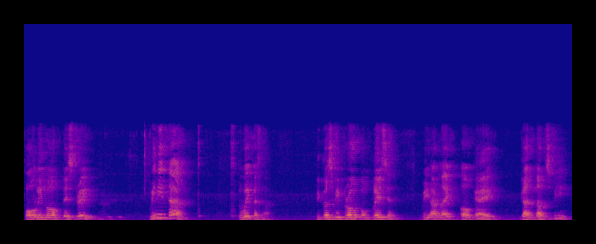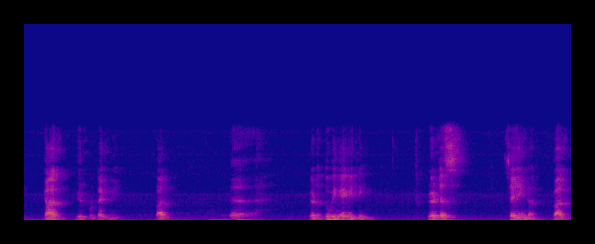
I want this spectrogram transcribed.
falling off the street. Mhm. We need that to wake us up because we grow complacent. We are like, okay, God loves me, God will protect me, but uh, we're not doing anything. We're just saying that, but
